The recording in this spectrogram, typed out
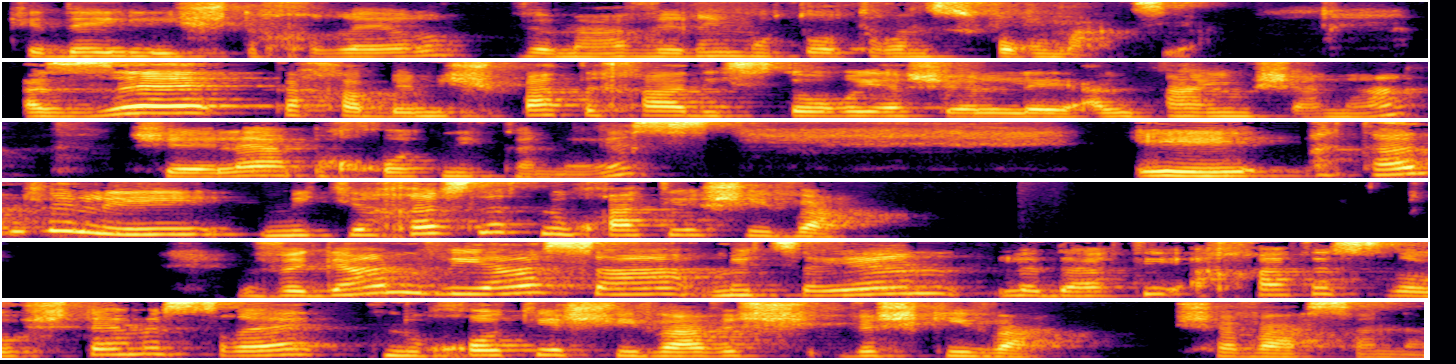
כדי להשתחרר ומעבירים אותו טרנספורמציה. אז זה ככה במשפט אחד היסטוריה של אה, אלפיים שנה, שאליה פחות ניכנס. אה, פטנג'לי מתייחס לתנוחת ישיבה. וגם ויאסה מציין, לדעתי, 11 או 12 תנוחות ישיבה וש, ושכיבה, שווה סנה.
